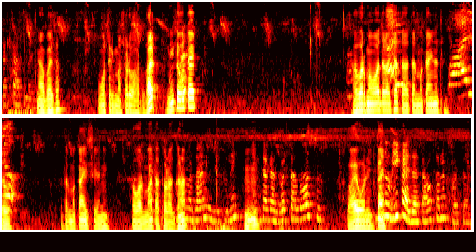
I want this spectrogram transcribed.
ઝક્કાસ લાગે હા ભાઈ સાહેબ ઓસરીમાં સડવા હાટું હાલ નીચે ઉતાર હવારમાં વાદળા જતા અત્યારમાં કાંઈ નથી જો અત્યારમાં કાંઈ છે નહીં સવારમાં હતા થોડા ઘણા હતું નહીં કાંઈ વિખાઈ જશે આવતો નથી વરસાદ.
